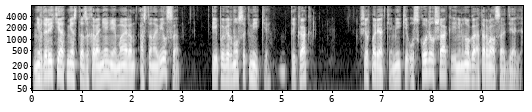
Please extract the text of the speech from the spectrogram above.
Невдалеке от места захоронения Майрон остановился и повернулся к Микке. «Ты как?» «Все в порядке». Микки ускорил шаг и немного оторвался от дяди.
